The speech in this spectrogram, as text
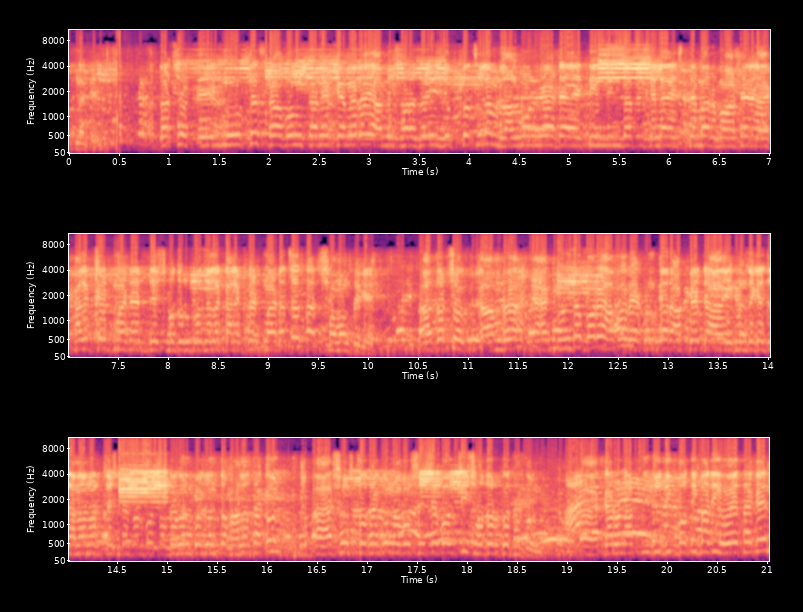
আপনাকে। দর্শক এই মুহূর্তে শ্রাবণ খানের ক্যামেরায় আমি সরাসরি যুক্ত ছিলাম। লালমনিরহাটে তিন দিন ব্যাপী জেলা ইস্তেমার মাঠের কালেক্টরেট মাঠের যে সদর উপজেলা কালেক্টরেট মাঠ আছে তার সামন থেকে। দর্শক আমরা এক ঘণ্টা পরে এখনকার আপডেট এখান থেকে জানানোর চেষ্টা করব। ততক্ষণ পর্যন্ত ভালো থাকুন সুস্থ থাকুন অবশেষে বলছি সতর্ক থাকুন। কারণ আপনি যদি প্রতিবাদী হয়ে থাকেন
